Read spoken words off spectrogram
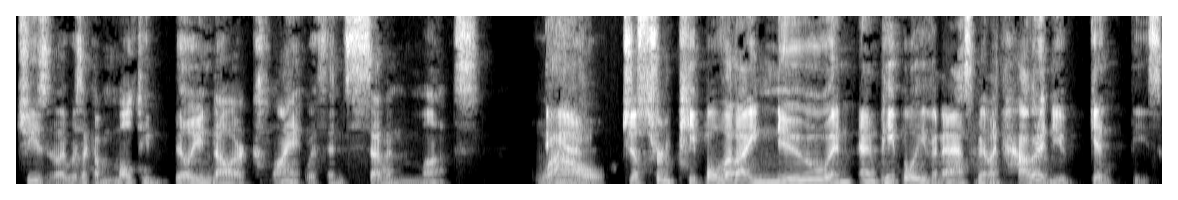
Jesus, I was like a multi billion dollar client within seven months. Wow. And just from people that I knew. And, and people even asked me, like, how did you get these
